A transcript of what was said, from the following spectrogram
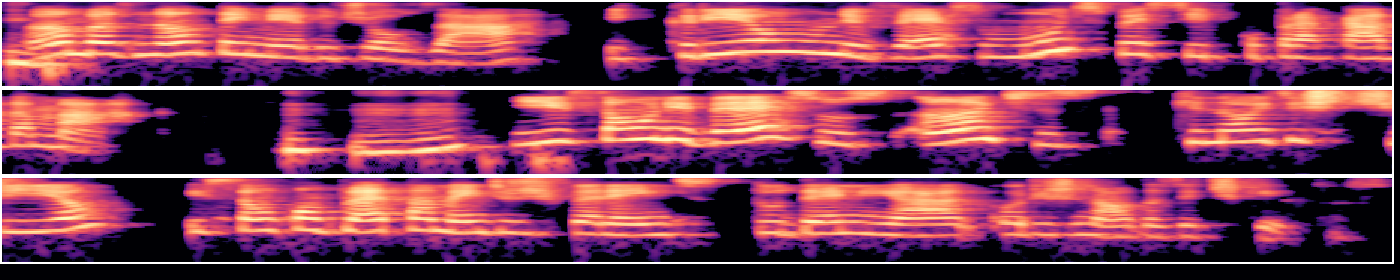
Sim. Ambas não têm medo de ousar e criam um universo muito específico para cada marca. Uhum. E são universos antes que não existiam e são completamente diferentes do DNA original das etiquetas.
